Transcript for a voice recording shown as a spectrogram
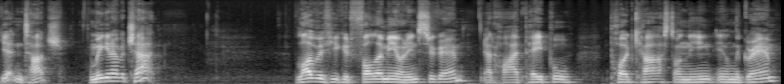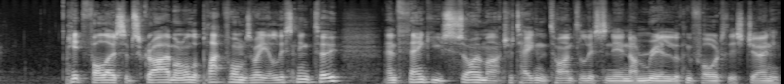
Get in touch and we can have a chat. Love if you could follow me on Instagram at highpeoplepodcast on the on the gram. Hit follow, subscribe on all the platforms where you're listening to. And thank you so much for taking the time to listen in. I'm really looking forward to this journey.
